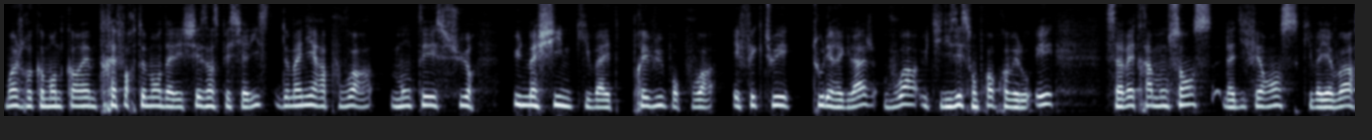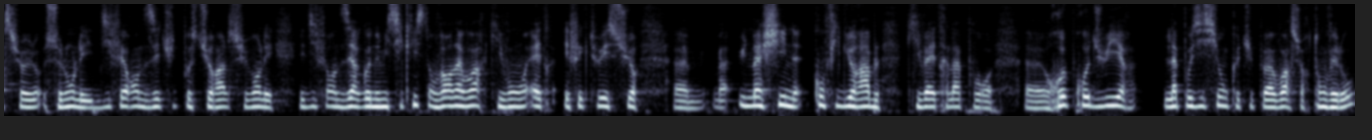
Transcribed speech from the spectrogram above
Moi, je recommande quand même très fortement d'aller chez un spécialiste, de manière à pouvoir monter sur une machine qui va être prévue pour pouvoir effectuer tous les réglages, voire utiliser son propre vélo. Et ça va être à mon sens la différence qu'il va y avoir selon les différentes études posturales, suivant les, différentes ergonomies cyclistes. On va en avoir qui vont être effectuées sur euh, bah, une machine configurable qui va être là pour euh, reproduire la position que tu peux avoir sur ton vélo.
